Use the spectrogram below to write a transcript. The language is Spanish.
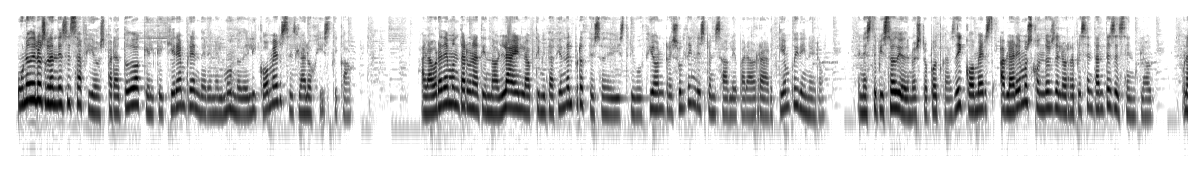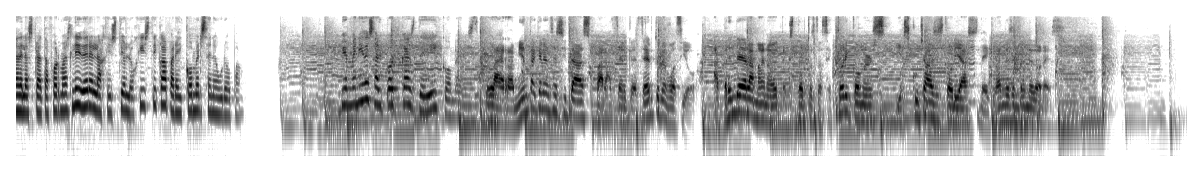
Uno de los grandes desafíos para todo aquel que quiera emprender en el mundo del e-commerce es la logística. A la hora de montar una tienda online, la optimización del proceso de distribución resulta indispensable para ahorrar tiempo y dinero. En este episodio de nuestro podcast de e-commerce hablaremos con dos de los representantes de SendCloud, una de las plataformas líder en la gestión logística para e-commerce en Europa. Bienvenidos al podcast de e-commerce. La herramienta que necesitas para hacer crecer tu negocio. Aprende de la mano de expertos del sector e-commerce y escucha las historias de grandes emprendedores.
